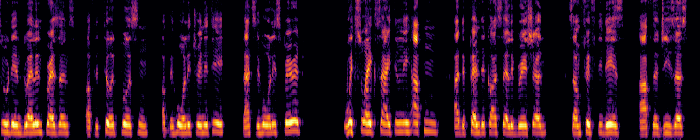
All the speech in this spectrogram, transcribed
through the indwelling presence of the third person of the Holy Trinity, that's the Holy Spirit, which so excitingly happened at the Pentecost celebration some 50 days after Jesus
